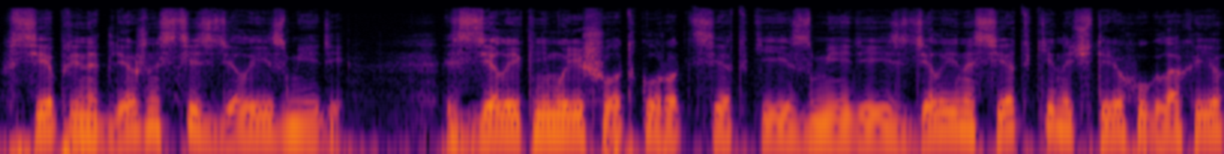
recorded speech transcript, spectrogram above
все принадлежности сделай из меди. Сделай к нему решетку рот сетки из меди и сделай на сетке на четырех углах ее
